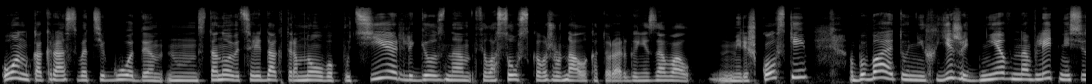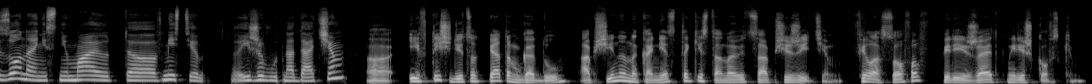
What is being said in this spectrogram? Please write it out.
Он как раз в эти годы становится редактором «Нового пути», религиозно-философского журнала, который организовал Мережковский. Бывает у них ежедневно, в летние сезоны они снимают вместе и живут на даче. А, и в 1905 году община наконец-таки становится общежитием. Философов переезжает к Мережковским.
